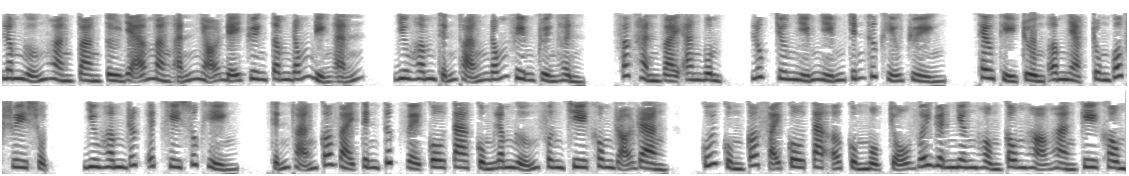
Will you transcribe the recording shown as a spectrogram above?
lâm ngưỡng hoàn toàn từ giả màn ảnh nhỏ để chuyên tâm đóng điện ảnh, diêu hâm thỉnh thoảng đóng phim truyền hình, phát hành vài album, lúc chương nhiễm nhiễm chính thức hiểu chuyện. Theo thị trường âm nhạc Trung Quốc suy sụt, Diêu Hâm rất ít khi xuất hiện, thỉnh thoảng có vài tin tức về cô ta cùng Lâm Ngưỡng phân chia không rõ ràng, cuối cùng có phải cô ta ở cùng một chỗ với doanh nhân Hồng Kông họ Hoàng kia không,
